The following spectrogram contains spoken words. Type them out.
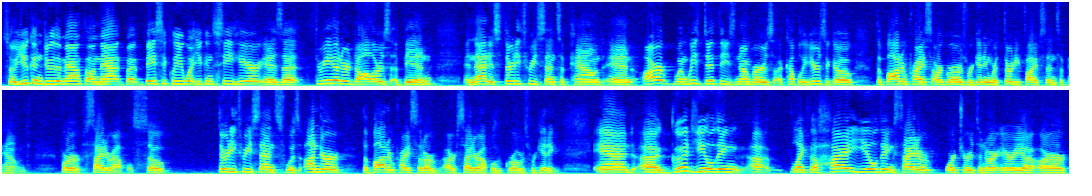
So you can do the math on that, but basically what you can see here is at $300 a bin, and that is 33 cents a pound. And our, when we did these numbers a couple of years ago, the bottom price our growers were getting were 35 cents a pound for cider apples. So 33 cents was under the bottom price that our, our cider apple growers were getting. And good yielding, uh, like the high yielding cider orchards in our area are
